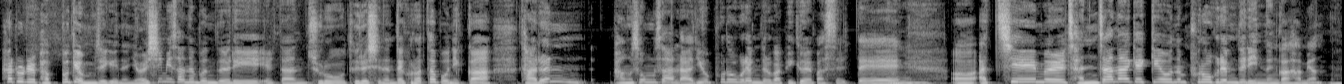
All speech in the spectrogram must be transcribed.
하루를 바쁘게 움직이는 열심히 사는 분들이 일단 주로 들으시는데 그렇다 보니까 다른 방송사 라디오 프로그램들과 비교해 봤을 때 음. 어, 아침을 잔잔하게 깨우는 프로그램들이 있는가 하면 음.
